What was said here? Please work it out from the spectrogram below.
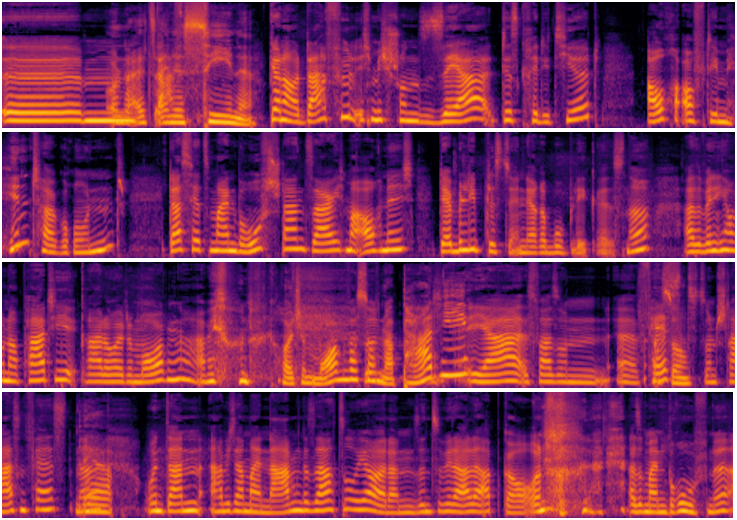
Ähm, Und als das, eine Szene. Genau, da fühle ich mich schon sehr diskreditiert. Auch auf dem Hintergrund, dass jetzt mein Berufsstand, sage ich mal auch nicht, der beliebteste in der Republik ist. Ne? Also wenn ich auf einer Party, gerade heute Morgen, habe ich so ein... Heute Morgen warst du auf einer Party? Ja, es war so ein äh, Fest, so. so. ein Straßenfest. Ne? Ja. Und dann habe ich dann meinen Namen gesagt, so ja, dann sind sie wieder alle abgehauen. also meinen Beruf, ne?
